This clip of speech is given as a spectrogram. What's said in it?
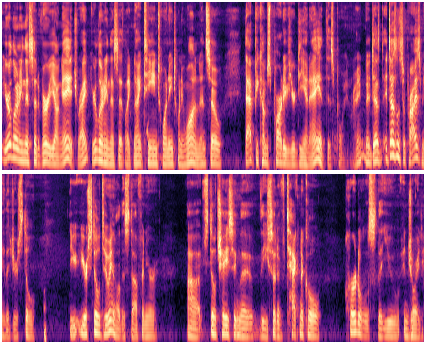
you're learning this at a very young age, right? You're learning this at like 19, 20, 21. And so that becomes part of your DNA at this point, right? It does it doesn't surprise me that you're still you're still doing all this stuff and you're uh, still chasing the the sort of technical hurdles that you enjoyed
